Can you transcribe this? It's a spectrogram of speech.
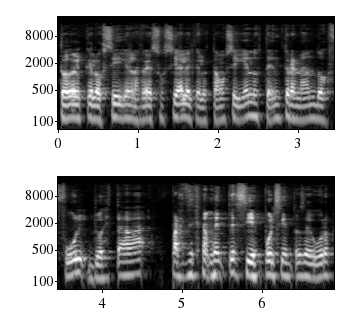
Todo el que lo sigue en las redes sociales, que lo estamos siguiendo, está entrenando full. Yo estaba prácticamente 100% seguro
